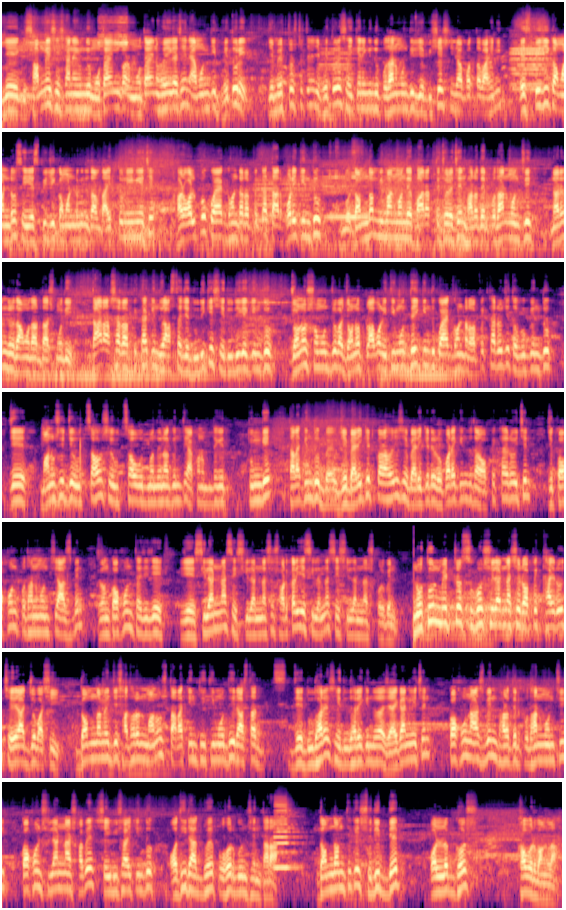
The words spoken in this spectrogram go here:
যে- সামনে, সেখানে কিন্তু মোতায়েন কর, মোতায়েন হয়ে গেছেন। এমনকি ভেতরে যে মেট্রো স্টেশনের যে ভেতরে, সেইখানে কিন্তু প্রধানমন্ত্রীর যে বিশেষ নিরাপত্তা বাহিনী এসপিজি কমান্ডো সেই এসপিজি কমান্ডো কিন্তু তার দায়িত্ব নিয়ে নিয়েছে। আর অল্প কয়েক ঘণ্টার অপেক্ষা তারপরেই কিন্তু দমদম বিমানবন্দরে পা রাখতে চলেছেন ভারতের প্রধানমন্ত্রী নরেন্দ্র দামোদর দাস মোদী। তার আসার অপেক্ষা কিন্তু রাস্তায় যে দুদিকে সেই দুদিকে কিন্তু জনসমুদ্র বা জনপ্লাবন ইতিমধ্যেই কিন্তু কয়েক ঘণ্টার অপেক্ষা রয়েছে। তবু কিন্তু যে মানুষের যে উৎসাহ, সেই উৎসাহ উন্মাদনা কিন্তু এখনও থেকে তুঙ্গে। তারা কিন্তু যে ব্যারিকেড করা হয়েছে, সেই ব্যারিকেডের ওপারে কিন্তু তার অপেক্ষায় রয়েছেন যে কখন প্রধানমন্ত্রী আসবেন এবং কখন তাদের যে যে শিলান্যাস সেই শিলান্যাসে, সরকারি যে শিলান্যাস, সেই শিলান্যাস করবেন। নতুন মেট্রো শুভ শিলান্যাসের অপেক্ষায় রয়েছে রাজ্যবাসী। দমদমের যে সাধারণ মানুষ, তারা কিন্তু ইতিমধ্যেই রাস্তার যে দুধারে, সেই দুধারে কিন্তু তারা জায়গা নিয়েছেন। কখন আসবেন ভারতের প্রধানমন্ত্রী, কখন শিলান্যাস হবে, সেই বিষয়ে কিন্তু অধীর আগ্রহে প্রহর গুনছেন তারা। দমদম থেকে সুদীপ দেব, পল্লব ঘোষ, খবর বাংলা।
